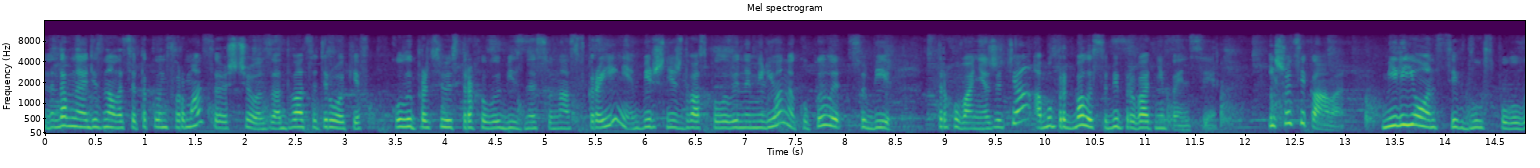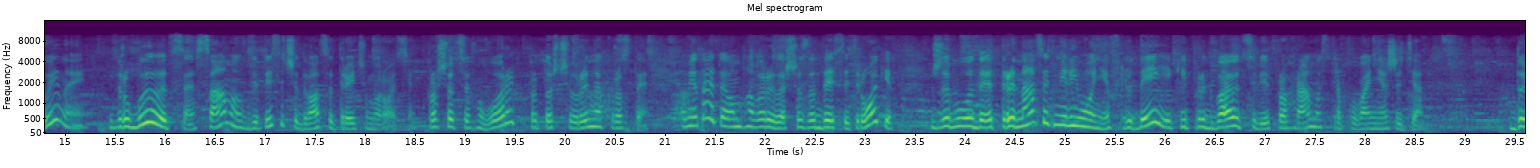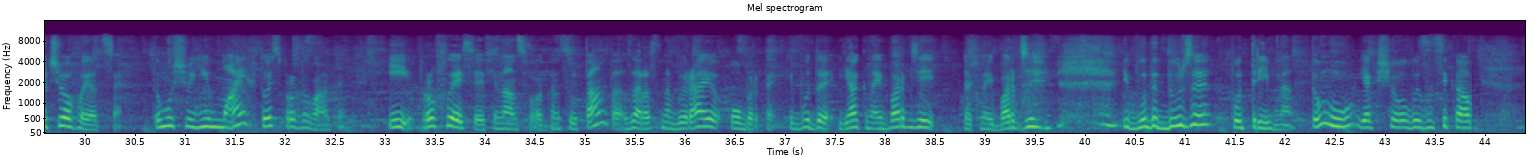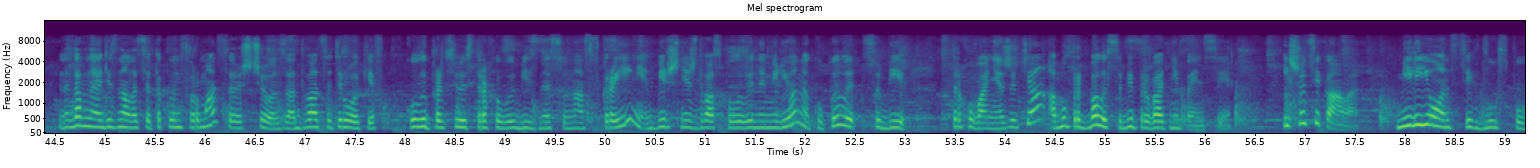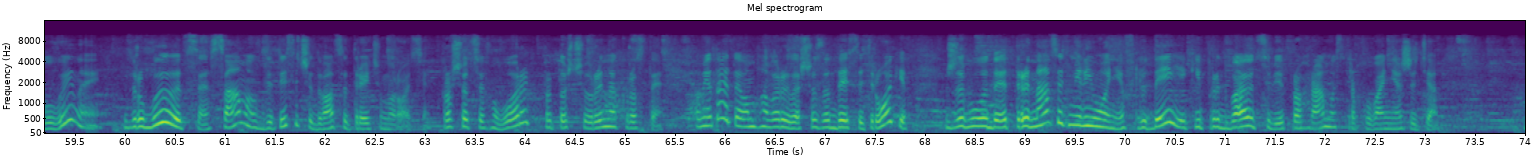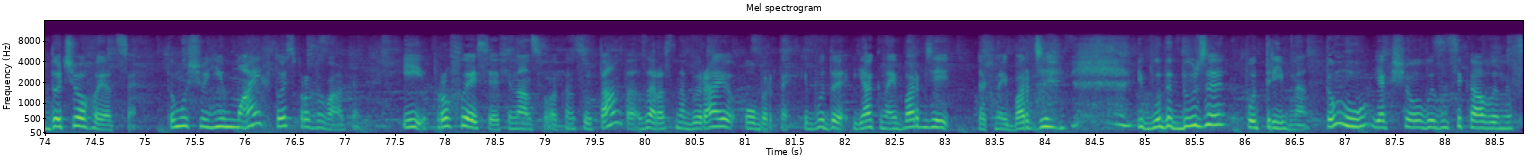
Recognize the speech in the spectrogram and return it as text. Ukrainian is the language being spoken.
Недавно я дізналася таку інформацію, що за 20 років, коли працює страховий бізнес у нас в країні, більш ніж 2,5 мільйона купили собі страхування життя або придбали собі приватні пенсії. І що цікаво, мільйон з цих 2,5 зробили це саме в 2023 році. Про що це говорить? Про те, що ринок росте. Пам'ятаєте, я вам говорила, що за 10 років вже буде 13 мільйонів людей, які придбають собі програми страхування життя. До чого я це? Тому що їм має хтось продавати. І професія фінансового консультанта зараз набирає оберти і буде якнайбарdziej, якнайбарdziej, і буде дуже потрібна. Тому, якщо ви зацікавлені, Недавно я дізналася таку інформацію, що за 20 років, коли працює страховий бізнес у нас в країні, більш ніж 2,5 мільйона купили собі страхування життя або придбали собі приватні пенсії. І що цікаво, мільйон з цих 2,5 зробили це саме в 2023 році. Про що це говорить? Про те, що ринок росте. Пам'ятаєте, я вам говорила, що за 10 років вже буде 13 мільйонів людей, які придбають собі програми страхування життя. До чого я це? Тому що їм має хтось продавати. І професія фінансового консультанта зараз набирає оберти і буде якнайбарdziej, якнайбарdziej, і буде дуже потрібна. Тому, якщо ви зацікавлені в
